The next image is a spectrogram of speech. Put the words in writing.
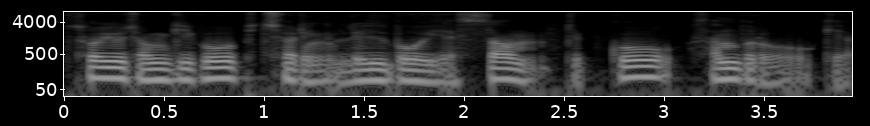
소유 정기고 피처링 릴보이의 썸 듣고 3부로 올게요.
